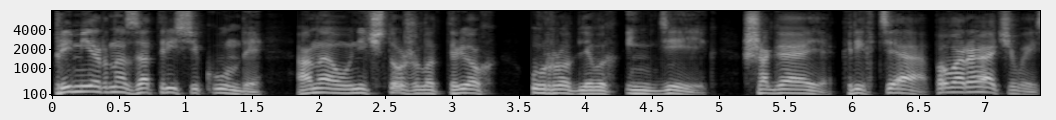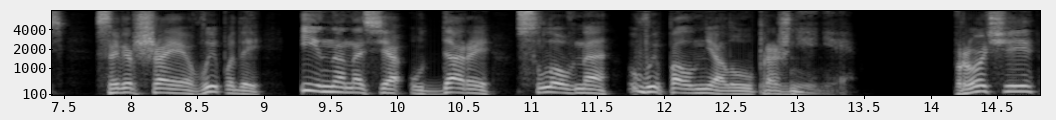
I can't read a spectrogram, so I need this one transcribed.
Примерно за три секунды она уничтожила трех уродливых индеек, шагая, кряхтя, поворачиваясь, совершая выпады и нанося удары, словно выполняла упражнение. Прочие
